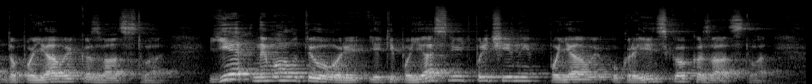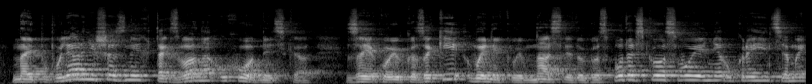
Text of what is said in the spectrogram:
до появи козацтва. Є немало теорій, які пояснюють причини появи українського козацтва. Найпопулярніша з них так звана уходницька, за якою козаки виникли внаслідок господарського освоєння українцями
